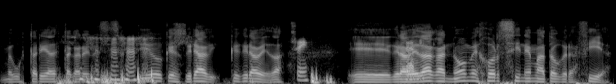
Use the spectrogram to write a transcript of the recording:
me gustaría destacar en ese sentido, que es, Gravi, que es Gravedad. Sí. Eh, Gravedad ganó mejor cinematografía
